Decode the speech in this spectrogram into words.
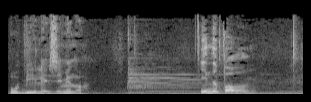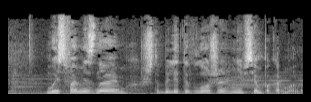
убили Зимино. Инна Павловна, мы с вами знаем, что билеты в ложе не всем по карману.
